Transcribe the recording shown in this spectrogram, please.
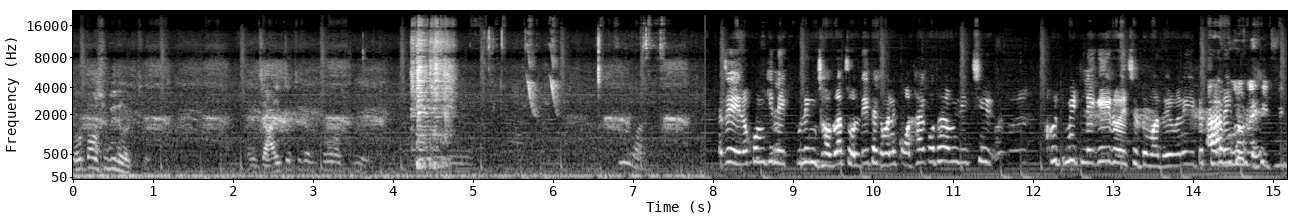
তোর তো অসুবিধা হচ্ছে। যাই তো ঠিক আছে তোমার অসুবিধা আচ্ছা এরকম কি লেগ পুলিং ঝগড়া চলতেই থাকে? মানে কথায় কথায় আমি দেখছি খুটমিট লেগেই রয়েছে তোমাদের মানে এটা কোনো treatment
